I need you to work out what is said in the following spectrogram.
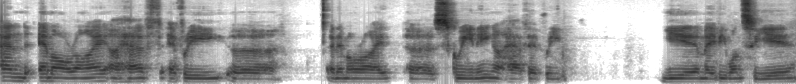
and MRI, I have every uh, an MRI uh, screening. I have every year, maybe once a year,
